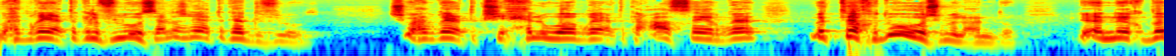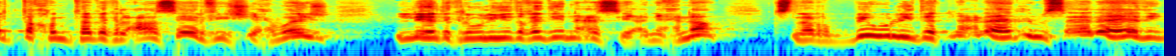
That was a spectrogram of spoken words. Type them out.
واحد بغى يعطيك الفلوس علاش غيعطيك هاد الفلوس؟ شي واحد بغى يعطيك شي حلوة بغى يعطيك عصير بغى ما تاخذوش من عنده. لأن يقدر تاخذ انت هذاك العصير فيه شي حوايج اللي هذاك الوليد غادي ينعس. يعني حنا خصنا نربي وليداتنا على هذه المسألة هذه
